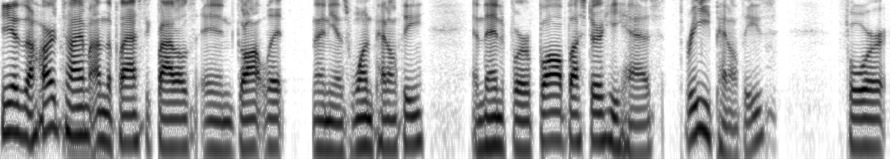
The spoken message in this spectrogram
he has a hard time on the plastic bottles in Gauntlet. Then he has one penalty, and then for Ball Buster, he has three penalties. For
